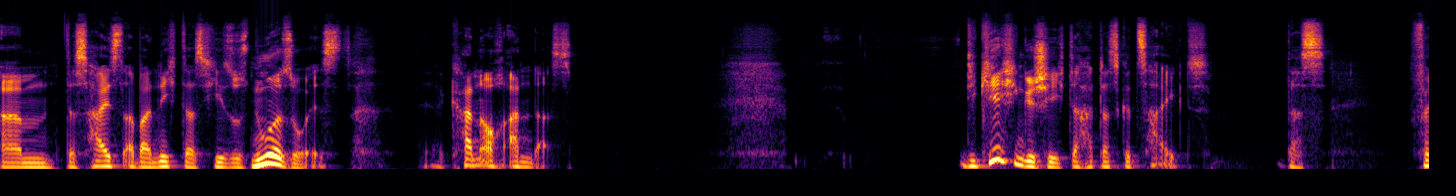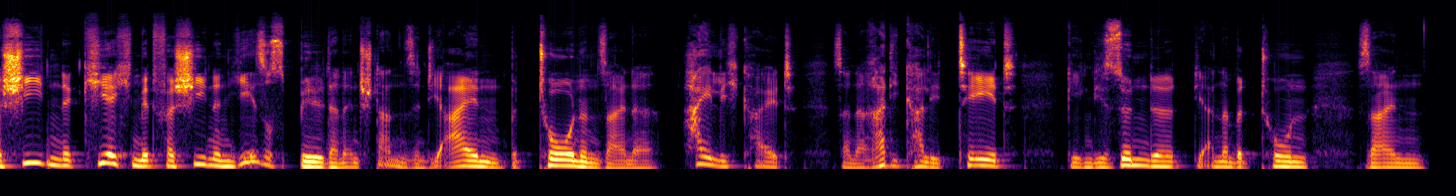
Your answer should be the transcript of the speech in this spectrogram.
ähm, das heißt aber nicht, dass Jesus nur so ist. Er kann auch anders. Die Kirchengeschichte hat das gezeigt, dass verschiedene Kirchen mit verschiedenen Jesusbildern entstanden sind. Die einen betonen seine Heiligkeit, seine Radikalität gegen die Sünde, die anderen betonen sein,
